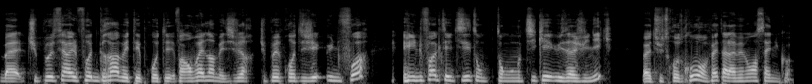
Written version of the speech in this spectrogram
bah tu peux faire une faute grave et t'es protégé. Enfin en vrai non, mais tu peux être protégé une fois et une fois que t'as utilisé ton, ticket usage unique, bah tu te retrouves en fait à la même enseigne quoi.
